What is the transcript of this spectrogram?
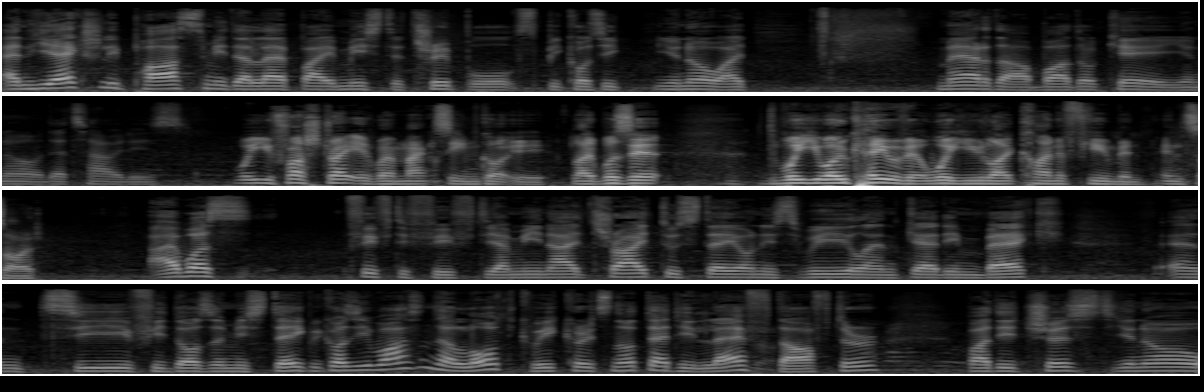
and he actually passed me the lap. I missed the triples because he, you know, I merda. But okay, you know that's how it is. Were you frustrated when Maxime got you? Like, was it? Were you okay with it? or Were you like kind of fuming inside? I was 50-50. I mean, I tried to stay on his wheel and get him back and see if he does a mistake because he wasn't a lot quicker. It's not that he left after, but it just, you know,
